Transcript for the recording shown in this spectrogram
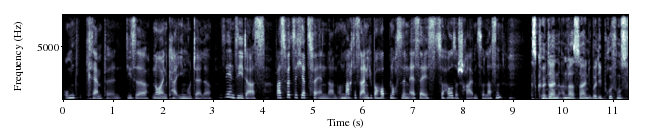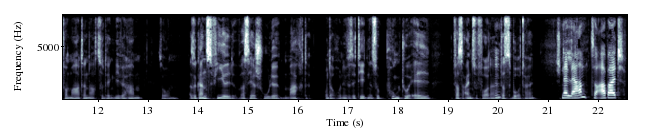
umkrempeln, diese neuen KI-Modelle. Wie sehen Sie das? Was wird sich jetzt verändern? Und macht es eigentlich überhaupt noch Sinn, Essays zu Hause schreiben zu lassen? Es könnte ein Anlass sein, über die Prüfungsformate nachzudenken, die wir haben. So, also ganz viel, was ja Schule macht und auch Universitäten, ist so punktuell etwas einzufordern, das zu beurteilen. Schnell lernen zur Arbeit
